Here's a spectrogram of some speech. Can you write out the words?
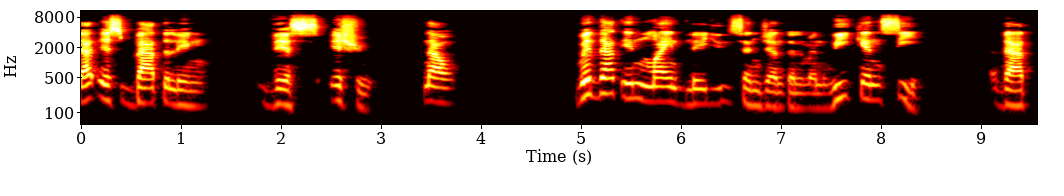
that is battling this issue. Now, with that in mind, ladies and gentlemen, we can see that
